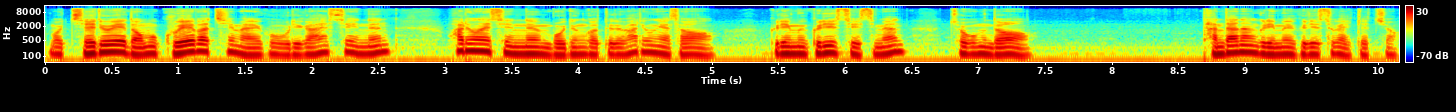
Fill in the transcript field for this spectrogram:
뭐 재료에 너무 구애받지 말고 우리가 할 수 있는 활용할 수 있는 모든 것들을 활용해서 그림을 그릴 수 있으면 조금 더 단단한 그림을 그릴 수가 있겠죠.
